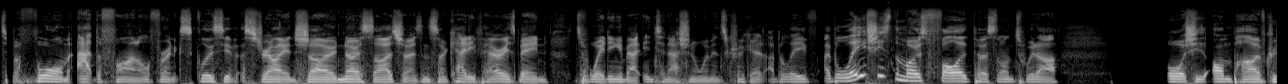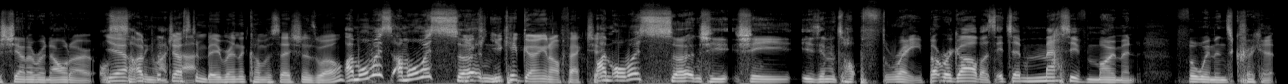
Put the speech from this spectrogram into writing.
to perform at the final for an exclusive Australian show, no sideshows. And so Katy Perry's been tweeting about international women's cricket. I believe I believe she's the most followed person on Twitter, or she's on par with Cristiano Ronaldo, or yeah, I'd something put like Justin Bieber in the conversation as well. I'm almost I'm almost certain you, you keep going and I'll fact check. I'm almost certain she she is in the top three. But regardless, it's a massive moment for women's cricket.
